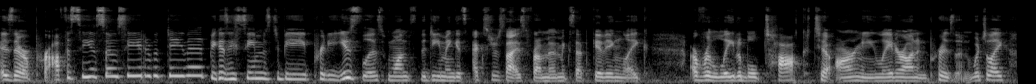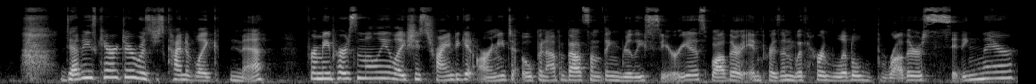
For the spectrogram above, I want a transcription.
is there a prophecy associated with david? Because he seems to be pretty useless once the demon gets exorcised from him except giving like a relatable talk to arne later on in prison which like debbie's character was just kind of like meh for me personally. Like she's trying to get Arne to open up about something really serious while they're in prison with her little brother sitting there.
